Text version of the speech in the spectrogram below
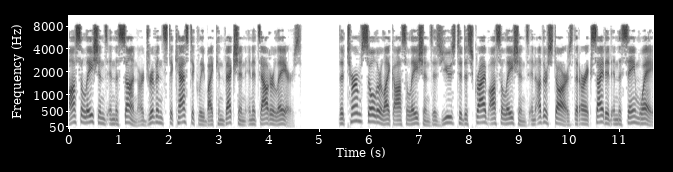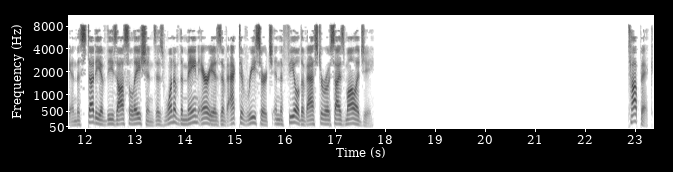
Oscillations in the Sun are driven stochastically by convection in its outer layers. The term solar-like oscillations is used to describe oscillations in other stars that are excited in the same way and the study of these oscillations is one of the main areas of active research in the field of asteroseismology. Topic:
